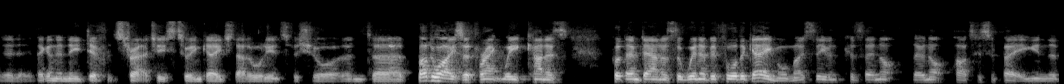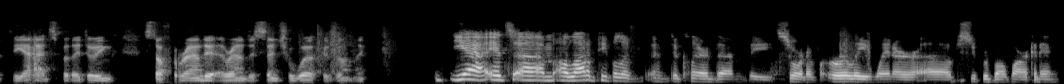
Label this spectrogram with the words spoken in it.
they're going to need different strategies to engage that audience for sure. And uh, Budweiser, Frank, we kind of put them down as the winner before the game, almost even because they're not they're not participating in the, the ads, but they're doing stuff around it around essential workers, aren't they? Yeah, it's um, a lot of people have, have declared them the sort of early winner of Super Bowl marketing.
